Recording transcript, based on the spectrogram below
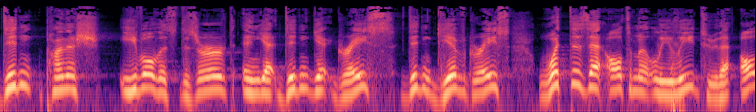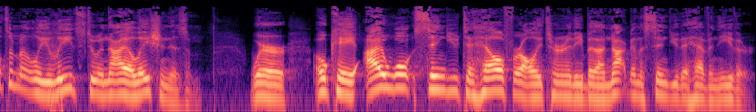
didn't punish evil that's deserved and yet didn't get grace, didn't give grace, what does that ultimately lead to? That ultimately leads to annihilationism, where, okay, I won't send you to hell for all eternity, but I'm not going to send you to heaven either.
